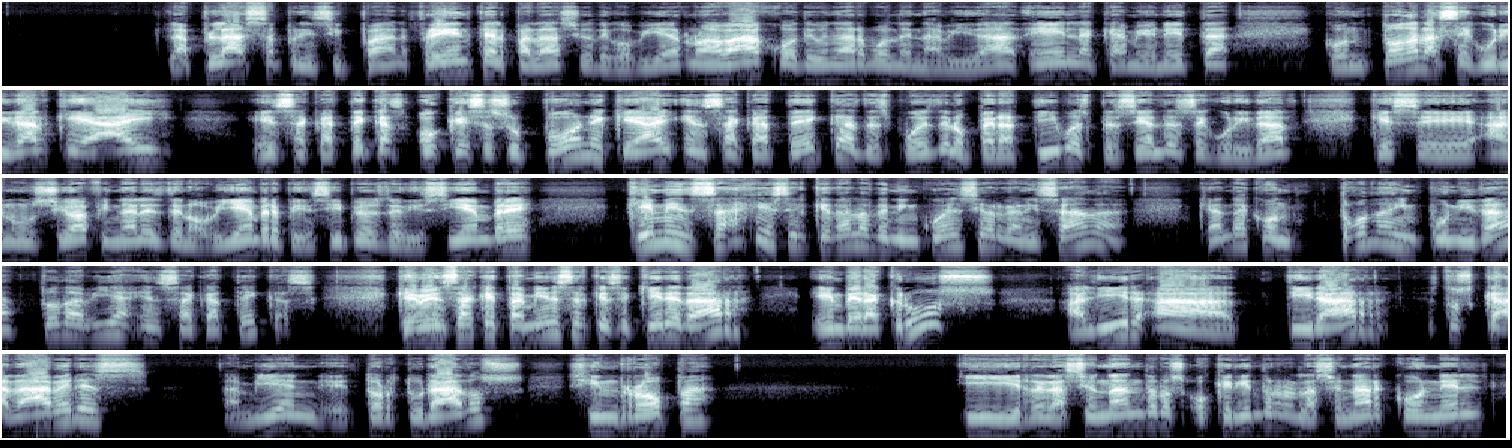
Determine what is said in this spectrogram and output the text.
la plaza principal, frente al Palacio de Gobierno, abajo de un árbol de Navidad, en la camioneta, con toda la seguridad que hay en Zacatecas o que se supone que hay en Zacatecas después del operativo especial de seguridad que se anunció a finales de noviembre, principios de diciembre. ¿Qué mensaje es el que da la delincuencia organizada, que anda con toda impunidad todavía en Zacatecas? ¿Qué mensaje también es el que se quiere dar en Veracruz al ir a tirar estos cadáveres también eh, torturados, sin ropa, y relacionándolos o queriendo relacionar con el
